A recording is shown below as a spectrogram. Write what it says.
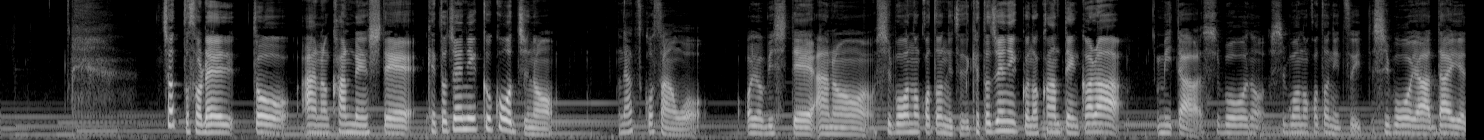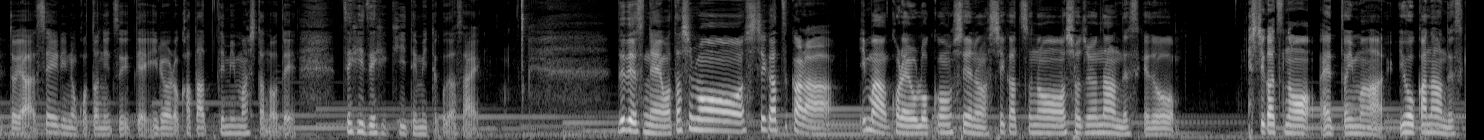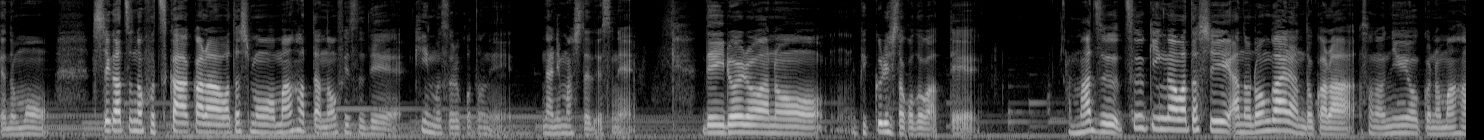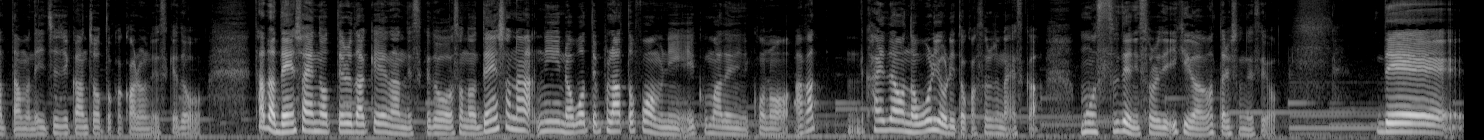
ちょっとそれと、あの、関連して、ケトジェニックコーチの夏子さんをお呼びして、あの、脂肪のことについて、ケトジェニックの観点から見た脂肪の、脂肪のことについて、脂肪やダイエットや生理のことについていろいろ語ってみましたので、ぜひぜひ聞いてみてください。でですね、私も7月から、今これを録音しているのは7月の初旬なんですけど、7月の、えっと、今、8日なんですけども、7月の2日から私もマンハッタンのオフィスで勤務することになりましてですね。で、いろいろあの、びっくりしたことがあって、まず、通勤が私、あの、ロングアイランドから、そのニューヨークのマンハッタンまで1時間ちょっとかかるんですけど、ただ電車に乗ってるだけなんですけど、その電車に登ってプラットフォームに行くまでに、この、上がっ、階段を上り下りとかするじゃないですか。もうすでにそれで息が上がったりするんですよ。で、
